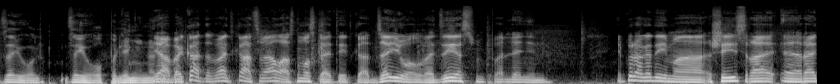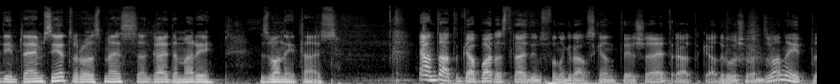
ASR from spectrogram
Dzējoļu, dzējoļu pa Ļeņinu. jā, vai, kāda, vai kāds vēlās noskaidrot kādu dzējoli vai dziesmu par Leņķinu? Jebkurā gadījumā šīs rai, raidījuma tēmas ietvaros mēs gaidām arī zvanītājus. Jā, tā tad kā parasti raidījums fonogrāfs skan tieši ētrā, tā kā droši var zvanīt.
